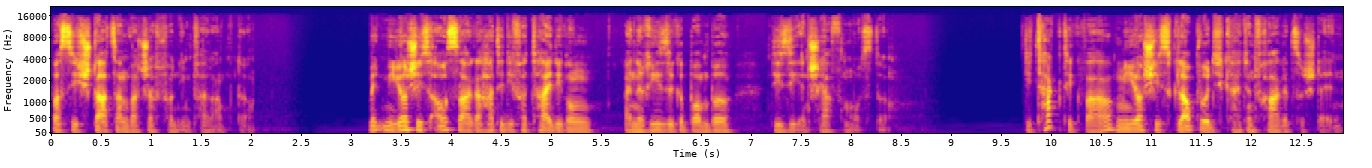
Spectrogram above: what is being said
was die Staatsanwaltschaft von ihm verlangte. Mit Miyoshis Aussage hatte die Verteidigung eine riesige Bombe, die sie entschärfen musste. Die Taktik war, Miyoshis Glaubwürdigkeit in Frage zu stellen.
